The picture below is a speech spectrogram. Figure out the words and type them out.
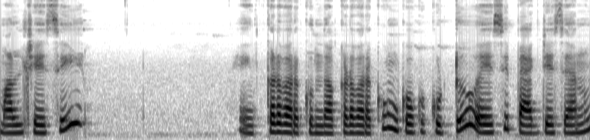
మల్చేసి ఎక్కడ వరకు ఉందో అక్కడ వరకు ఇంకొక కుట్టు వేసి ప్యాక్ చేశాను.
